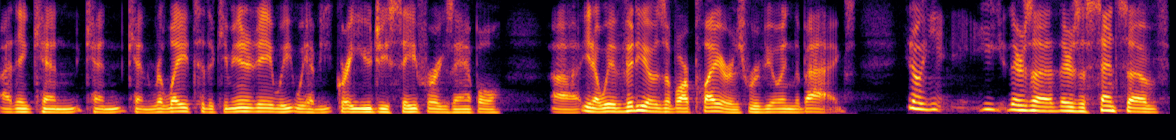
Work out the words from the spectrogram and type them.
I think can can can relate to the community. We we have great UGC, for example. Uh, you know, we have videos of our players reviewing the bags. You know, y- y- there's a there's a sense of,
